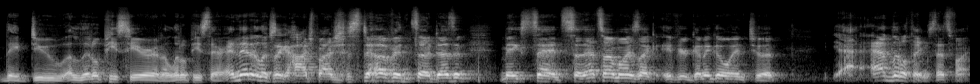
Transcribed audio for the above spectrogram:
they do a little piece here and a little piece there, and then it looks like a hodgepodge of stuff, and so it doesn't make sense. So that's why I'm always like, if you're going to go into it, yeah, add little things. That's fine.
